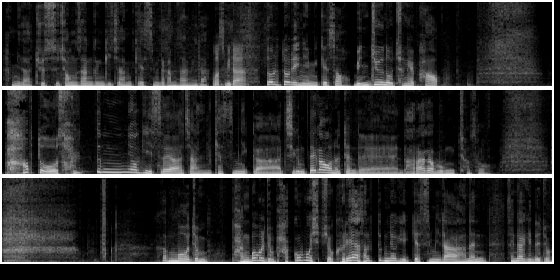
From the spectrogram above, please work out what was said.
합니다. 주스 정상근 기자 함께했습니다. 감사합니다. 고맙습니다. 똘똘이님께서 민주노총의 파업 파업도 설득력이 있어야 하지 않겠습니까? 지금 때가 어느 텐데 나라가 뭉쳐서 뭐좀 방법을 좀 바꿔보십시오. 그래야 설득력이 있겠습니다 하는 생각인데 좀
